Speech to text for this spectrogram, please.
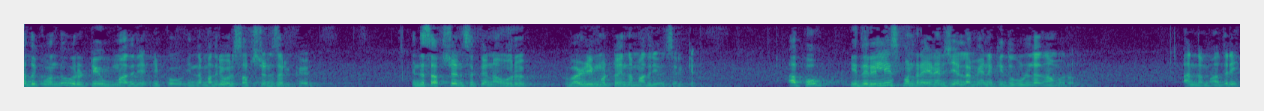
அதுக்கு வந்து ஒரு டியூப் மாதிரி இப்போது இந்த மாதிரி ஒரு சப்ஸ்டன்ஸ் இருக்குது இந்த சப்ஸ்டன்ஸுக்கு நான் ஒரு வழி மட்டும் இந்த மாதிரி வச்சுருக்கேன். அப்போது இது ரிலீஸ் பண்ணுற எனர்ஜி எல்லாமே எனக்கு இது உள்ளே தான் வரும். அந்த மாதிரி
